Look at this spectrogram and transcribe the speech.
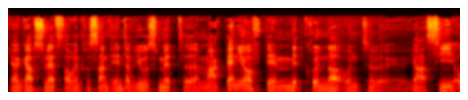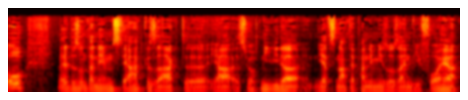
Ja, gab es zuletzt auch interessante Interviews mit äh, Mark Benioff, dem Mitgründer und äh, ja, CEO äh, des Unternehmens. Der hat gesagt, äh, ja, es wird nie wieder jetzt nach der Pandemie so sein wie vorher.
